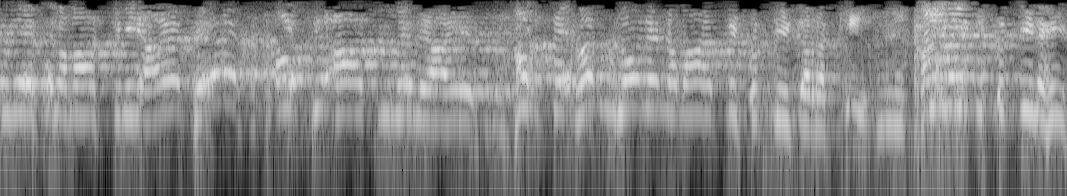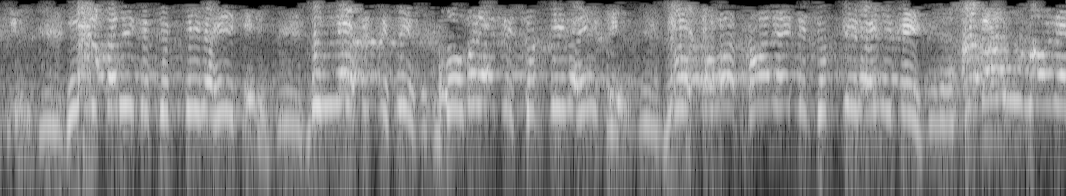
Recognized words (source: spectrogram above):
دنیا کو نماز کے لیے آئے تھے اور پھر آج جمعے میں آئے ہفتے بھر انہوں نے نماز کی چھٹی کر رکھی۔ کھانے کی چھٹی نہیں کی نوکری کی چھٹی نہیں کی دنیا کی کسی گھومنے کی چھٹی نہیں کی جو کھانے کی چھٹی نہیں کی اگر انہوں نے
